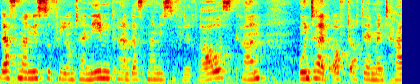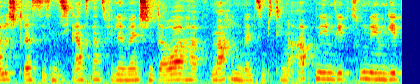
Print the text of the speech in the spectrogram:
dass man nicht so viel unternehmen kann, dass man nicht so viel raus kann und halt oft auch der mentale Stress, den sich ganz, ganz viele Menschen dauerhaft machen, wenn es ums Thema Abnehmen geht, Zunehmen geht,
